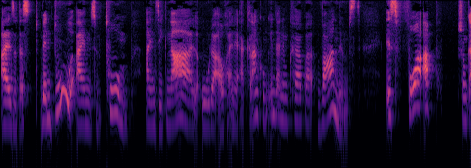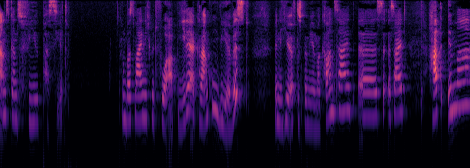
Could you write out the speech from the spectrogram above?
Also, dass, wenn du ein Symptom, ein Signal oder auch eine Erkrankung in deinem Körper wahrnimmst, ist vorab schon ganz, ganz viel passiert. Und was meine ich mit vorab? Jede Erkrankung, wie ihr wisst, wenn ihr hier öfters bei mir im Account seid, äh, seid hat immer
